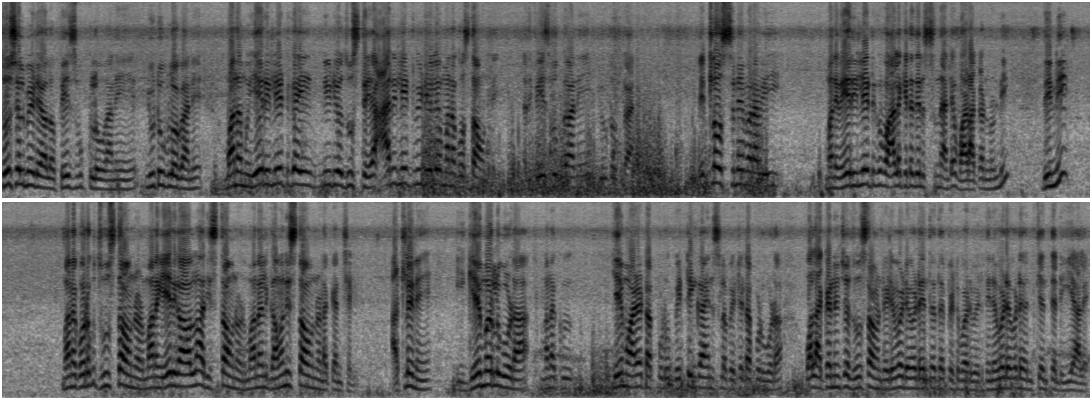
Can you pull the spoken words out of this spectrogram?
సోషల్ మీడియాలో ఫేస్బుక్లో కానీ యూట్యూబ్లో కానీ మనం ఏ రిలేట్గా వీడియో చూస్తే ఆ రిలేట్ వీడియోలే మనకు వస్తూ ఉంటాయి. అది ఫేస్బుక్ కానీ యూట్యూబ్ కానీ. ఎట్లా వస్తున్నాయి మరి అవి? మనం ఏ రిలేట్గా వాళ్ళకి తెలుస్తుంది అంటే వాడు అక్కడ నుండి దీన్ని మన కొరకు చూస్తూ ఉన్నాడు. మనకి ఏది కావాలో అది ఇస్తూ ఉన్నాడు. మనల్ని గమనిస్తూ ఉన్నాడు అక్కడి నుంచి. అట్లనే ఈ గేమర్లు కూడా మనకు గేమ్ ఆడేటప్పుడు బెట్టింగ్ కాయిన్స్లో పెట్టేటప్పుడు కూడా వాళ్ళు అక్కడి నుంచి చూస్తూ ఉంటాడు ఎవడెవడ ఎంత పెట్టుబడి పెడుతుంది ఎవడెవడ ఎంత ఎంత ఇవ్వాలి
